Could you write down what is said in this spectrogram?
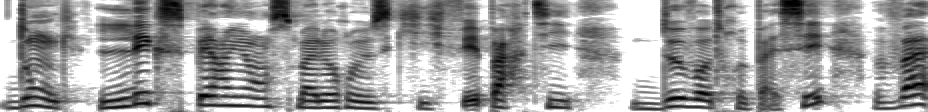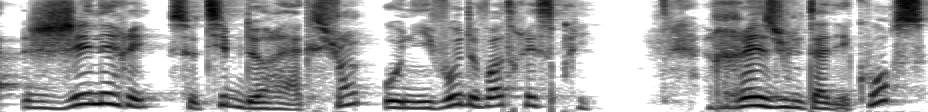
Donc l'expérience malheureuse qui fait partie de votre passé va générer ce type de réaction au niveau de votre esprit. Résultat des courses,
